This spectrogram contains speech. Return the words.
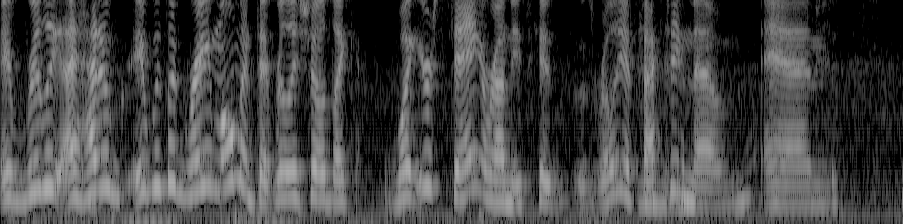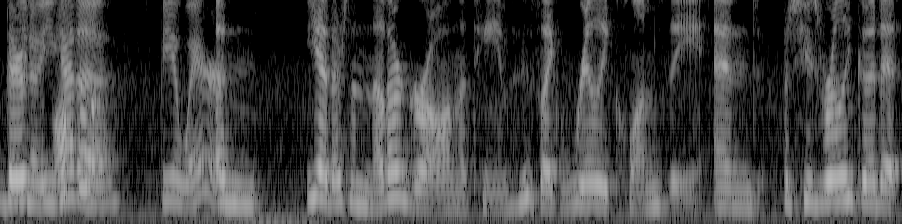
it really, I had a, it was a great moment that really showed like what you're saying around these kids is really affecting them, and Mm-hmm. There's you know you also gotta be aware. an, yeah, there's another girl on the team who's like really clumsy and but she's really good at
